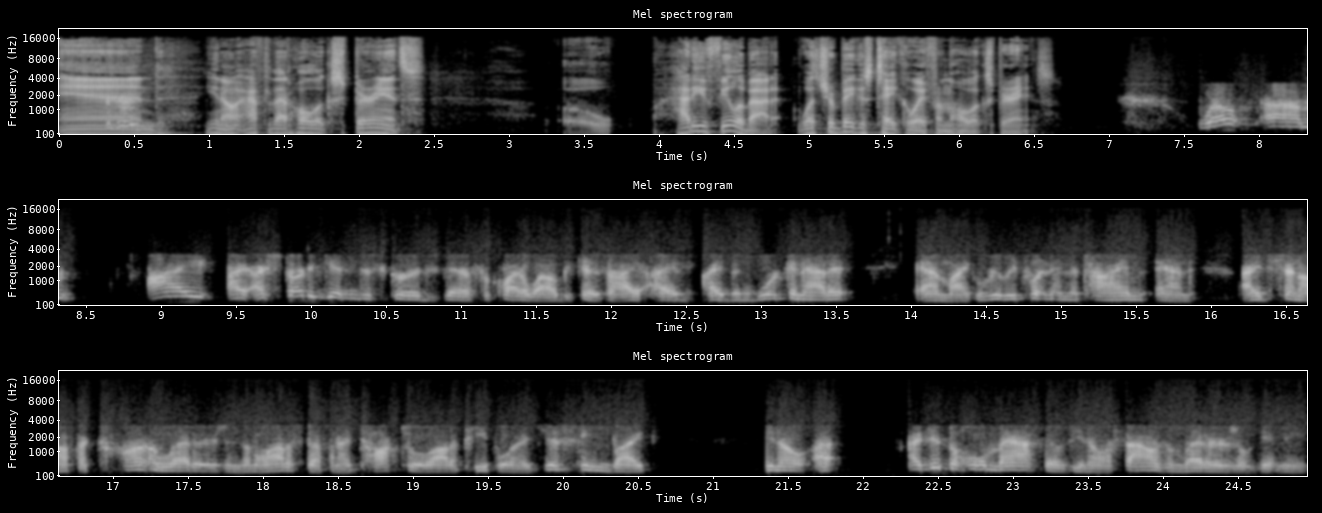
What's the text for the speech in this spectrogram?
and you know, after that whole experience, oh, how do you feel about it? What's your biggest takeaway from the whole experience? Well, um, I, I I started getting discouraged there for quite a while because I I I'd been working at it and like really putting in the time and I'd sent off a ton of letters and done a lot of stuff and I talked to a lot of people and it just seemed like, you know, I I did the whole math of you know a thousand letters will get me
